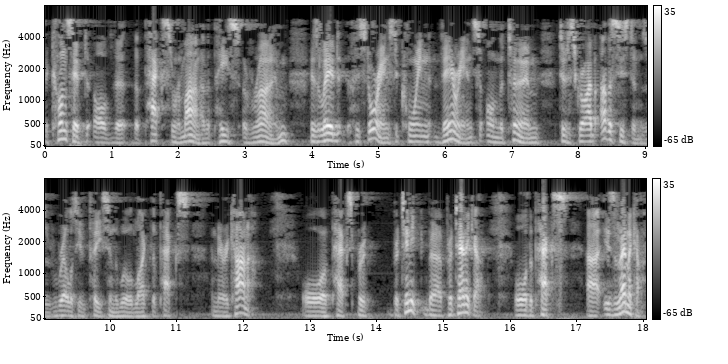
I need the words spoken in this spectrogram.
the concept of the, the Pax Romana, the peace of Rome, has led historians to coin variants on the term to describe other systems of relative peace in the world, like the Pax Americana or Pax uh, Britannica or the Pax uh, Islamica.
